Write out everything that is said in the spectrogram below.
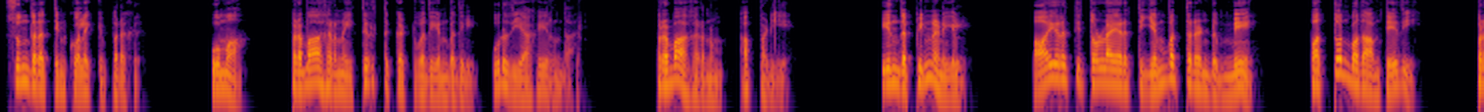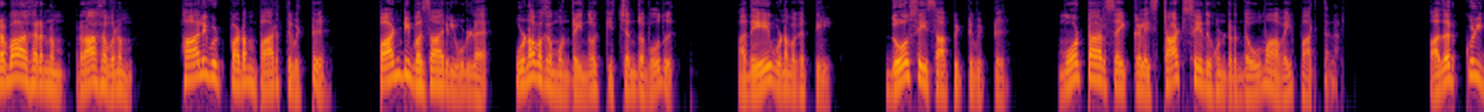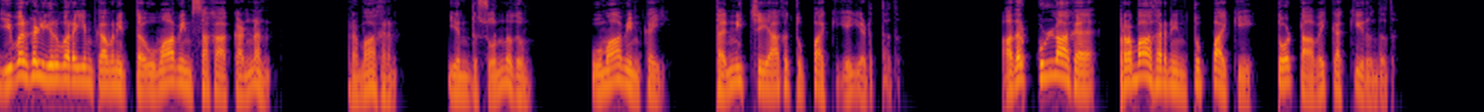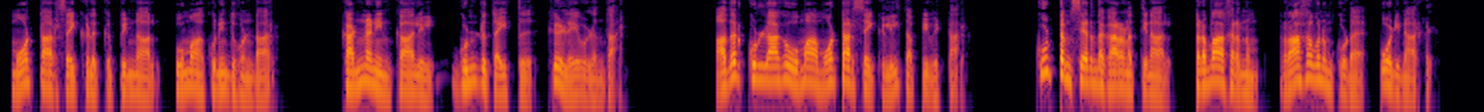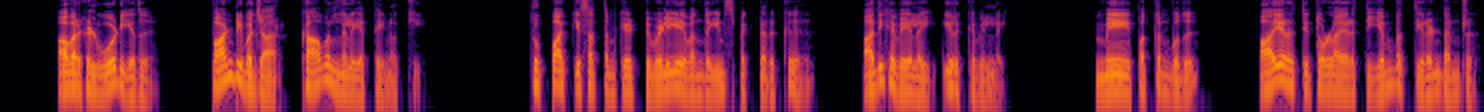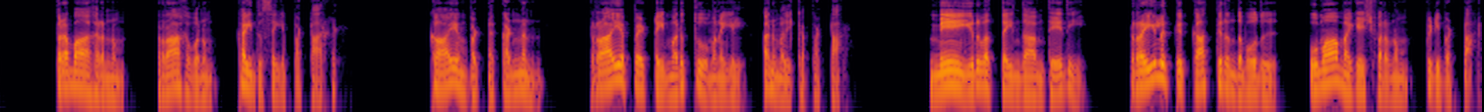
சுந்தரத்தின் கொலைக்குப் பிறகு உமா பிரபாகரனை தீர்த்து கட்டுவது என்பதில் உறுதியாக இருந்தார். பிரபாகரனும் அப்படியே. இந்த பின்னணியில் ஆயிரத்தி தொள்ளாயிரத்தி எண்பத்தி ரெண்டு மே பத்தொன்பதாம் தேதி பிரபாகரனும் ராகவனும் ஹாலிவுட் படம் பார்த்துவிட்டு பாண்டி பஜாரில் உள்ள உணவகம் ஒன்றை நோக்கிச் சென்றபோது அதே உணவகத்தில் தோசை சாப்பிட்டுவிட்டு மோட்டார் சைக்கிளை ஸ்டார்ட் செய்து கொண்டிருந்த உமாவை பார்த்தனர். அதற்குள் இவர்கள் இருவரையும் கவனித்த உமாவின் சகா கண்ணன் பிரபாகரன் என்று சொன்னதும் உமாவின் கை தன்னிச்சையாக துப்பாக்கியை எடுத்தது. அதற்குள்ளாக பிரபாகரனின் துப்பாக்கி தோட்டாவை கக்கியிருந்தது. மோட்டார் சைக்கிளுக்கு பின்னால் உமா குனிந்து கொண்டார். கண்ணனின் காலில் குண்டு தைத்து கீழே விழுந்தார். அதற்குள்ளாக உமா மோட்டார் சைக்கிளில் தப்பிவிட்டார். கூட்டம் சேர்ந்த காரணத்தினால் பிரபாகரனும் ராகவனும் கூட ஓடினார்கள். அவர்கள் ஓடியது பாண்டி பஜார் காவல் நிலையத்தை நோக்கி. துப்பாக்கி சத்தம் கேட்டு வெளியே வந்த இன்ஸ்பெக்டருக்கு அதிக வேலை இருக்கவில்லை. மே பத்தொன்பது ஆயிரத்தி தொள்ளாயிரத்தி எண்பத்தி இரண்டு அன்று பிரபாகரனும் ராகவனும் கைது செய்யப்பட்டார்கள். காயம்பட்ட கண்ணன் ராயப்பேட்டை மருத்துவமனையில் அனுமதிக்கப்பட்டார். மே இருபத்தைந்தாம் தேதி ரயிலுக்கு காத்திருந்தபோது உமா மகேஸ்வரனும் பிடிபட்டார்.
